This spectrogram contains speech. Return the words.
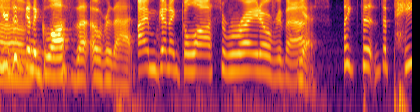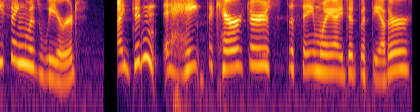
You're just Um, gonna gloss that over that. I'm gonna gloss right over that. Yes. Like the the pacing was weird. I didn't hate the characters the same way I did with the other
